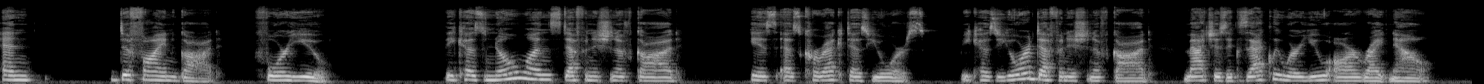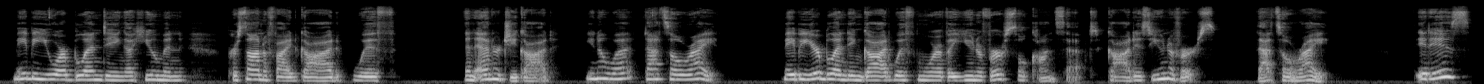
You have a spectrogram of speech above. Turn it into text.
and define God for you. Because no one's definition of God is as correct as yours, because your definition of God matches exactly where you are right now. Maybe you are blending a human personified God with an energy God. You know what? That's all right. Maybe you're blending God with more of a universal concept. God is universe. That's all right. It is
